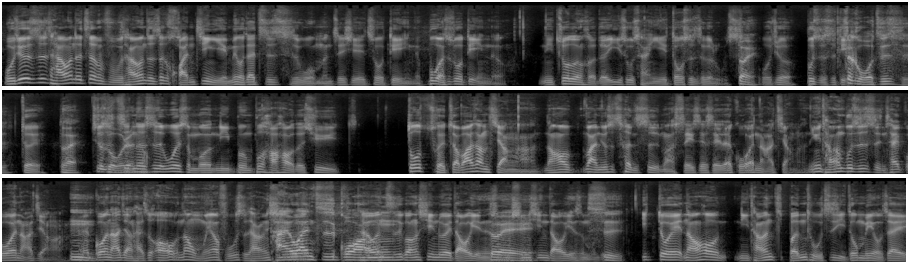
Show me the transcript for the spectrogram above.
我觉得是台湾的政府、台湾的这个环境也没有在支持我们这些做电影的，不管是做电影的，你做任何的艺术产业都是这个如此。对我就不只是电这影，个我支持。对，对，就是真的是为什么你不不好好的去。多嘴嘴巴上讲啊，然后不然就是趁势嘛，谁谁谁在国外拿奖了，因为台湾不支持，你才国外拿奖啊，国外拿奖才说哦，那我们要扶持台湾台湾之光，台湾之光、信瑞导演什么对。新兴导演什么的，是。一堆，然后你台湾本土自己都没有在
